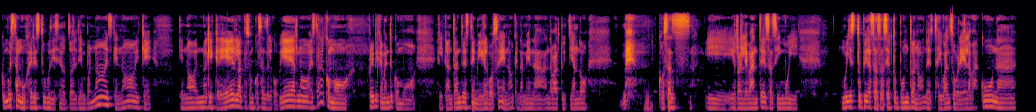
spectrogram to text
Como esta mujer estuvo diciendo todo el tiempo, no, es que no, y que, que no, no hay que creerlo, que son cosas del gobierno. Estaba como prácticamente como el cantante este Miguel Bosé, ¿no? Que también andaba tuiteando cosas irrelevantes, así muy, muy estúpidas hasta cierto punto, ¿no? De, igual sobre la vacuna,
